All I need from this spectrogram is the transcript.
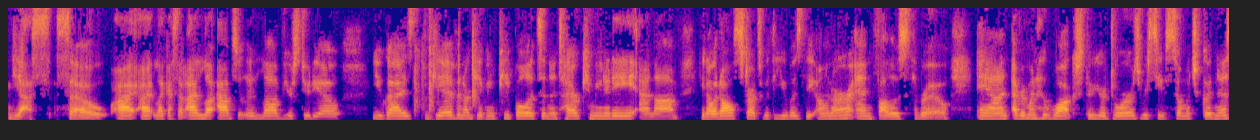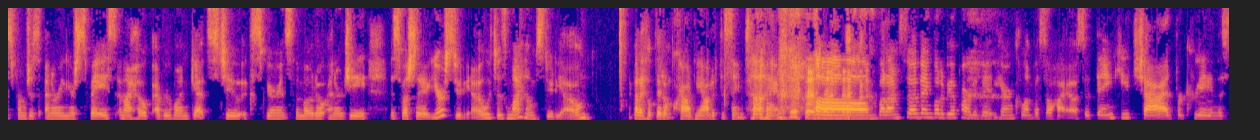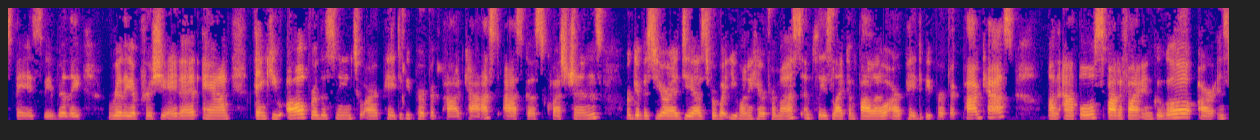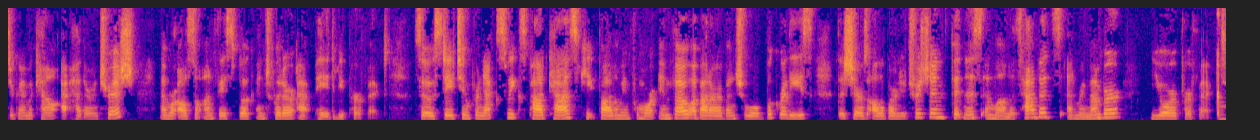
Yes. So I, I like I said, I lo- absolutely love your studio you guys give and are giving people. It's an entire community. And, um, you know, it all starts with you as the owner and follows through. And everyone who walks through your doors receives so much goodness from just entering your space. And I hope everyone gets to experience the Modo energy, especially at your studio, which is my home studio but I hope they don't crowd me out at the same time. um, but I'm so thankful to be a part of it here in Columbus, Ohio. So thank you, Chad, for creating the space. We really, really appreciate it. And thank you all for listening to our Paid to Be Perfect podcast. Ask us questions or give us your ideas for what you want to hear from us. And please like and follow our Paid to Be Perfect podcast on Apple, Spotify, and Google, our Instagram account at Heather and Trish. And we're also on Facebook and Twitter at Paid to Be Perfect. So stay tuned for next week's podcast. Keep following for more info about our eventual book release that shares all of our nutrition, fitness, and wellness habits. And remember, you're perfect.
